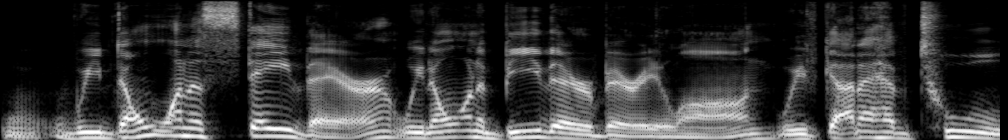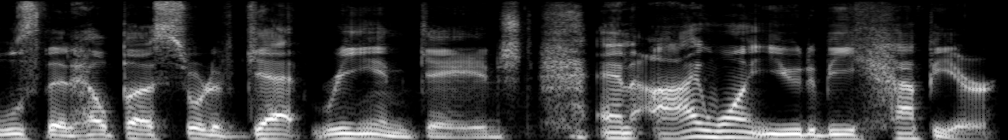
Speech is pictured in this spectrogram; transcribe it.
we don't want to stay there. We don't want to be there very long. We've got to have tools that help us sort of get re engaged. And I want you to be happier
